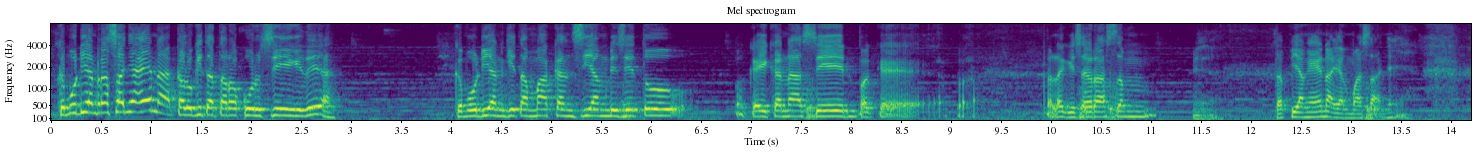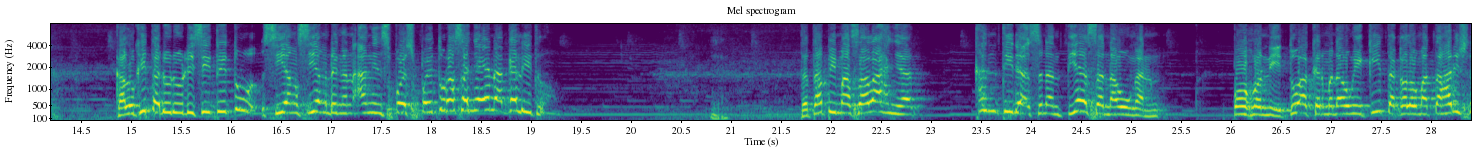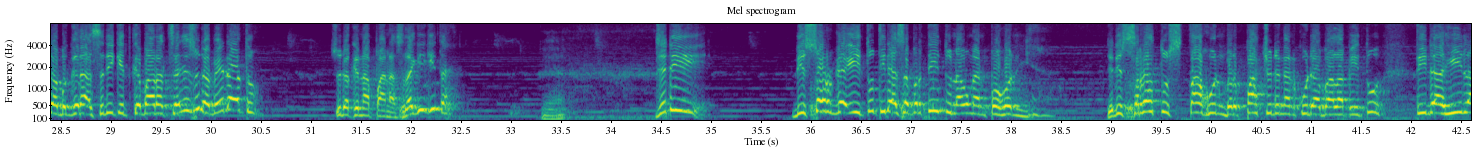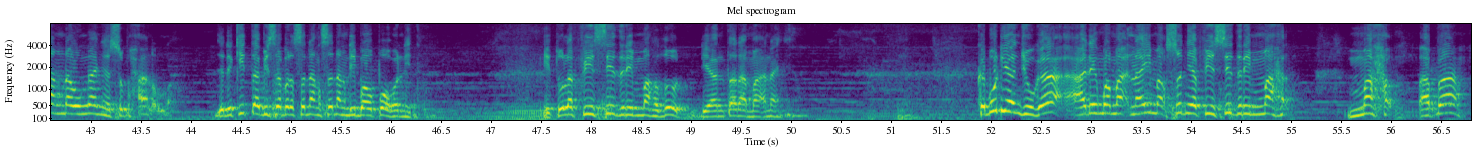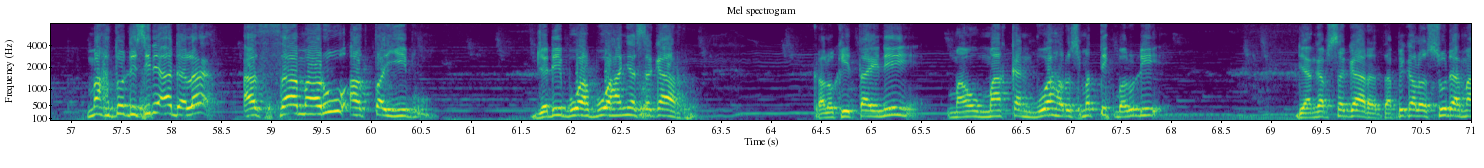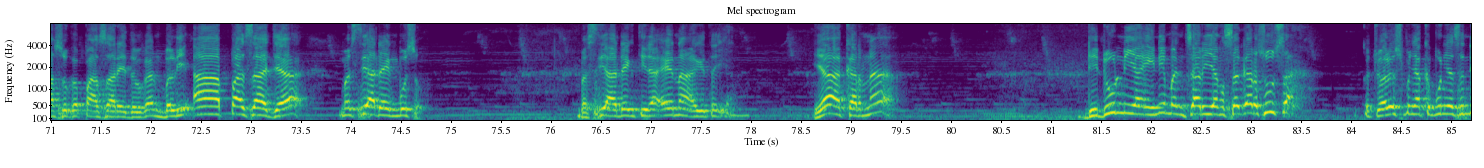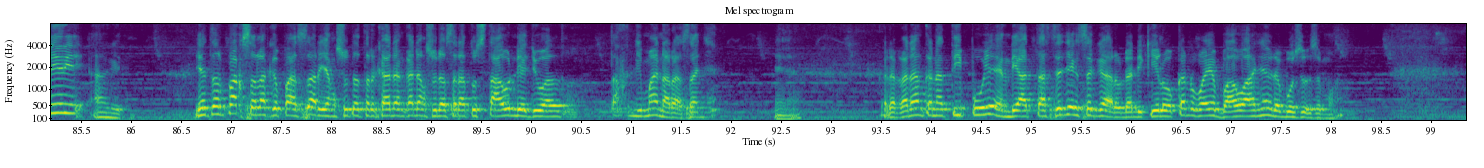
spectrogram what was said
kemudian rasanya enak kalau kita taruh kursi gitu ya kemudian kita makan siang di situ pakai ikan asin pakai apa apalagi sayur asem ya. tapi yang enak yang masaknya ya. kalau kita duduk di situ itu siang-siang dengan angin sepoi-sepoi itu rasanya enak kali itu ya. Tetapi masalahnya Kan tidak senantiasa naungan pohon itu akan menaungi kita kalau matahari sudah bergerak sedikit ke barat saja sudah beda tuh. Sudah kena panas lagi kita. Ya. Jadi di sorga itu tidak seperti itu naungan pohonnya. Jadi seratus tahun berpacu dengan kuda balap itu tidak hilang naungannya subhanallah. Jadi kita bisa bersenang-senang di bawah pohon itu. Itulah fisidrim mahdud di antara maknanya. Kemudian juga ada yang memaknai maksudnya fi sidri mah, mah apa mahdud di sini adalah as-samaru at-tayyibu. Jadi buah-buahannya segar. Kalau kita ini mau makan buah harus metik baru di dianggap segar. Tapi kalau sudah masuk ke pasar itu kan beli apa saja mesti ada yang busuk. Mesti ada yang tidak enak gitu ya. Ya karena di dunia ini mencari yang segar susah. Kecuali punya kebunnya sendiri. Ah, gitu. Ya terpaksalah ke pasar yang sudah terkadang-kadang sudah 100 tahun dia jual. Tah gimana rasanya? Ya. Kadang-kadang kena tipu ya yang di atas saja yang segar udah dikilokan rupanya bawahnya udah busuk semua.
